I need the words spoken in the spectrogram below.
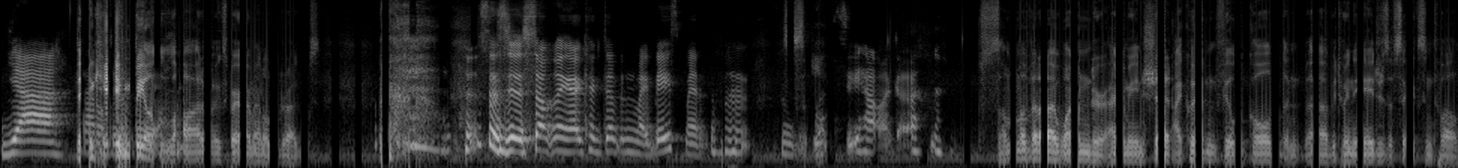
yeah. They that'll gave me a lot of experimental drugs. This is just something I cooked up in my basement. Let's see how I go. Some of it I wonder. I mean, shit, I couldn't feel cold in, uh, between the ages of six and twelve.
